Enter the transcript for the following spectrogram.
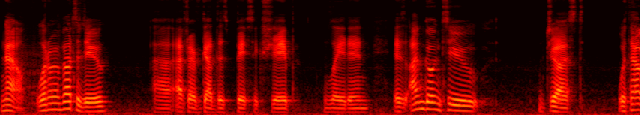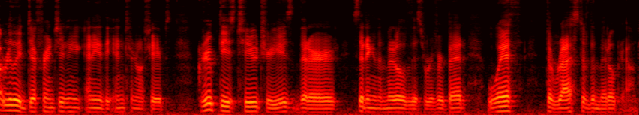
Now, what I'm about to do, uh, after I've got this basic shape laid in, is I'm going to just, without really differentiating any of the internal shapes, group these two trees that are sitting in the middle of this riverbed with the rest of the middle ground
